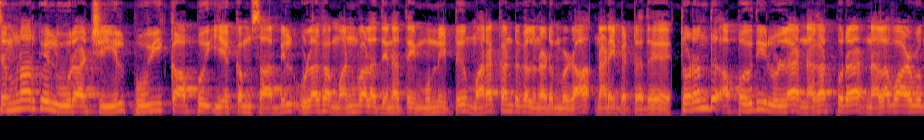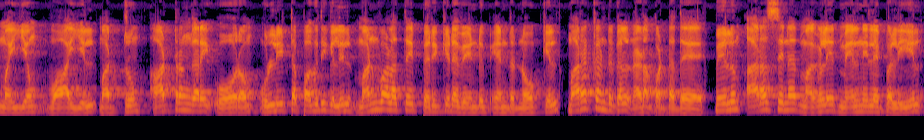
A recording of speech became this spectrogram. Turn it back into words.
செம்னார்கோயில் ஊராட்சியில் புவி காப்பு இயக்கம் சார்பில் உலக மண்வள தினத்தை முன்னிட்டு மரக்கன்றுகள் நடும் விழா நடைபெற்றது. தொடர்ந்து அப்பகுதியில் உள்ள நகர்ப்புற நலவாழ்வு மையம் வாயில் மற்றும் ஆற்றங்கரை ஓரம் உள்ளிட்ட பகுதிகளில் மண்வளத்தை பெருக்கிட வேண்டும் என்ற நோக்கில் மரக்கன்றுகள் நடப்பட்டது. மேலும் அரசினர் மகளிர் மேல்நிலைப் பள்ளியில்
